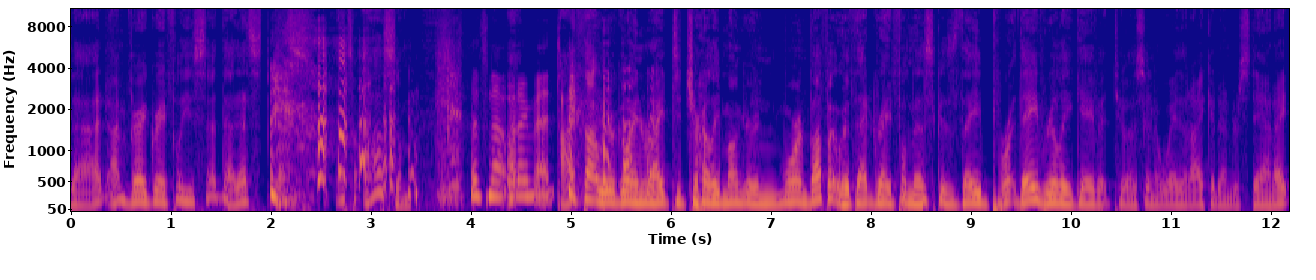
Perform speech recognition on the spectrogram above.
that I'm very grateful you said that. That's that's that's awesome. That's not what I, I, meant. I thought we were going right to Charlie Munger and Warren Buffett with that gratefulness because they they really gave it to us in a way that I could understand. I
